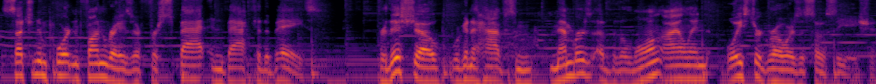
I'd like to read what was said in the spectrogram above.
such an important fundraiser for SPAT and Back to the Bays. For this show, we're going to have some members of the Long Island Oyster Growers Association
